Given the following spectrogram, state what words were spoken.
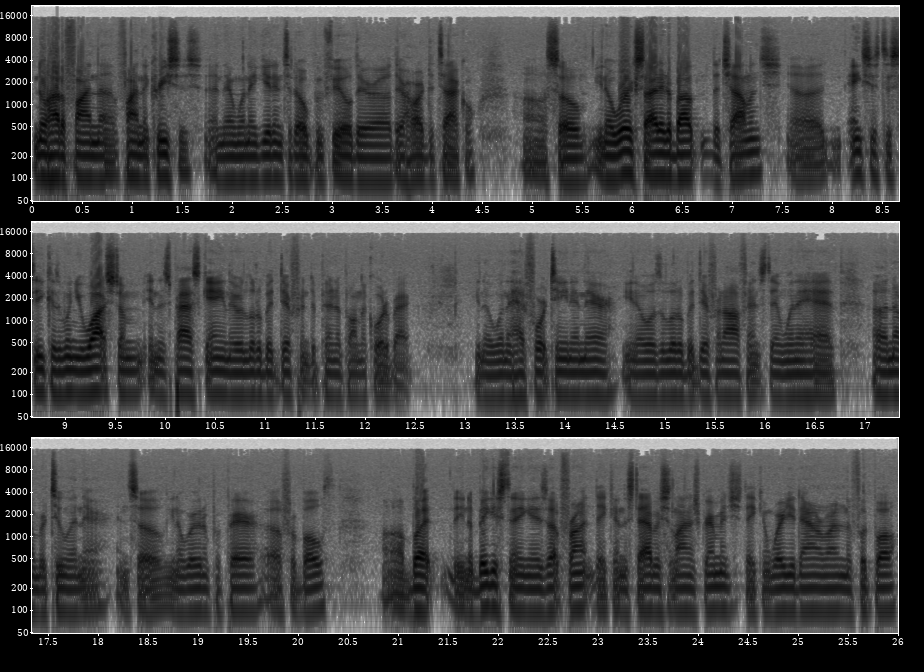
know how to find the find the creases. And then when they get into the open field, they're uh, they're hard to tackle. Uh, so you know we're excited about the challenge. anxious to see because when you watched them in this past game, they were a little bit different depending upon the quarterback. You know when they had 14 in there, you know it was a little bit different offense than when they had number two in there. And so you know we're going to prepare for both. Uh, but you know, biggest thing is up front. They can establish a line of scrimmage. They can wear you down running the football,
